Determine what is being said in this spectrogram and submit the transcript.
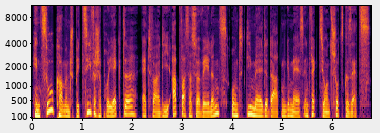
Hinzu kommen spezifische Projekte, etwa die Abwassersurveillance und die Meldedaten gemäß Infektionsschutzgesetz.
